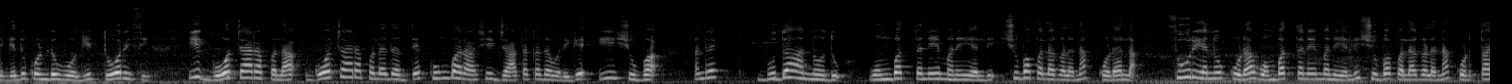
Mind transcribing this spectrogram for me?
ತೆಗೆದುಕೊಂಡು ಹೋಗಿ ತೋರಿಸಿ. ಈ ಗೋಚಾರ ಫಲ, ಗೋಚಾರ ಫಲದಂತೆ ಕುಂಭರಾಶಿ ಜಾತಕದವರಿಗೆ ಈ ಶುಭ. ಅಂದರೆ ಬುಧ ಅನ್ನೋದು ಒಂಬತ್ತನೇ ಮನೆಯಲ್ಲಿ ಶುಭ ಫಲಗಳನ್ನು ಕೊಡಲ್ಲ. ಸೂರ್ಯನು ಕೂಡ ಒಂಬತ್ತನೇ ಮನೆಯಲ್ಲಿ ಶುಭ ಫಲಗಳನ್ನು ಕೊಡ್ತಾ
